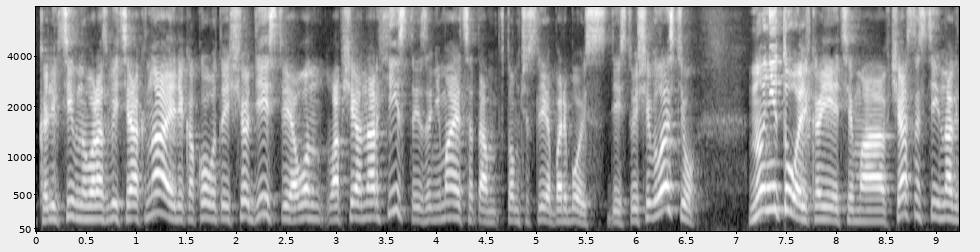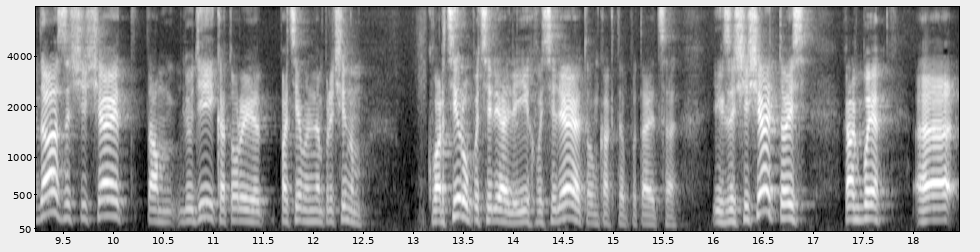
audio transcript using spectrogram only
коллективного разбития окна или какого-то еще действия. Он вообще анархист и занимается там в том числе борьбой с действующей властью. Но не только этим, а в частности иногда защищает там людей, которые по тем или иным причинам квартиру потеряли, их выселяют, он как-то пытается их защищать. То есть как бы к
